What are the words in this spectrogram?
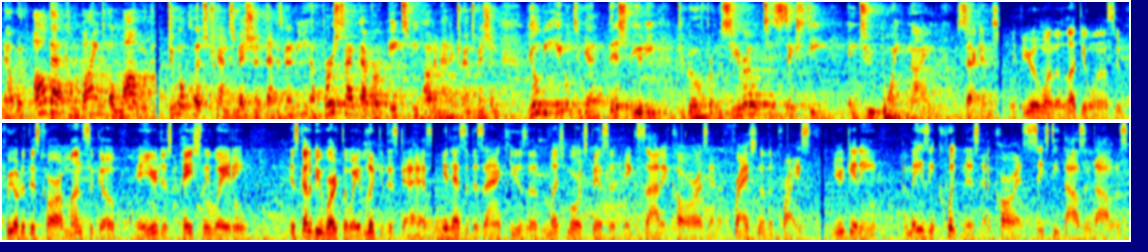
Now with all that combined along with the dual clutch transmission, that is going to be a first time ever 8-speed automatic transmission, you'll be able to get this beauty to go from 0 to 60 in 2.9 seconds. If you're one of the lucky ones who pre-ordered this car months ago and you're just patiently waiting it's gonna be worth the wait. Look at this, guys. It has the design cues of much more expensive exotic cars at a fraction of the price. You're getting amazing quickness at a car at $60,000.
